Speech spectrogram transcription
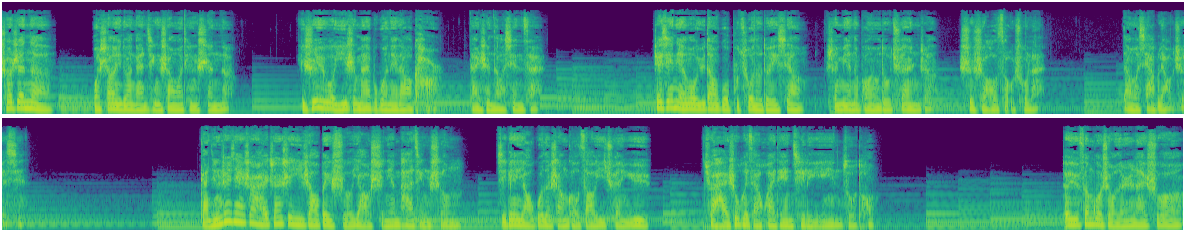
说真的，我上一段感情伤我挺深的，以至于我一直迈不过那道坎儿，单身到现在。这些年我遇到过不错的对象，身边的朋友都劝着是时候走出来，但我下不了决心。感情这件事儿还真是一朝被蛇咬，十年怕井绳。即便咬过的伤口早已痊愈，却还是会在坏天气里隐隐作痛。对于分过手的人来说，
